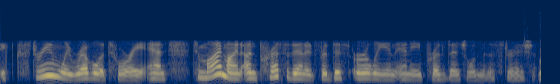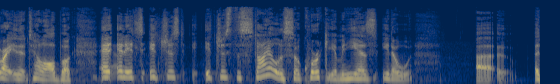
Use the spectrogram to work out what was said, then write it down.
extremely revelatory and, to my mind, unprecedented for this early in any presidential administration. Right, the tell-all book, and yeah. and it's it's just it's just the style is so quirky. I mean, he has you know. Uh, a,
